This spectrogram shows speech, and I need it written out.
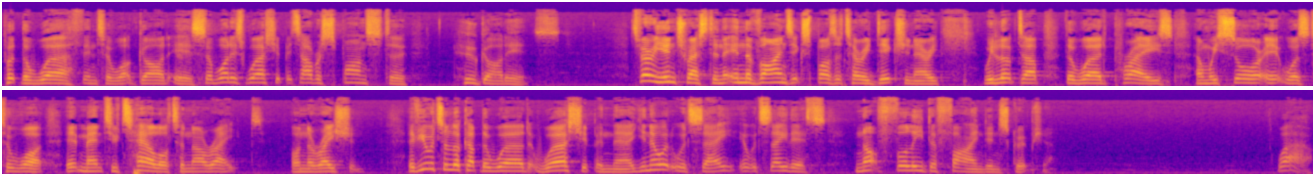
put the worth into what God is. So, what is worship? It's our response to who God is. It's very interesting that in the Vine's Expository Dictionary, we looked up the word praise and we saw it was to what? It meant to tell or to narrate or narration. If you were to look up the word worship in there, you know what it would say? It would say this not fully defined in Scripture. Wow.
